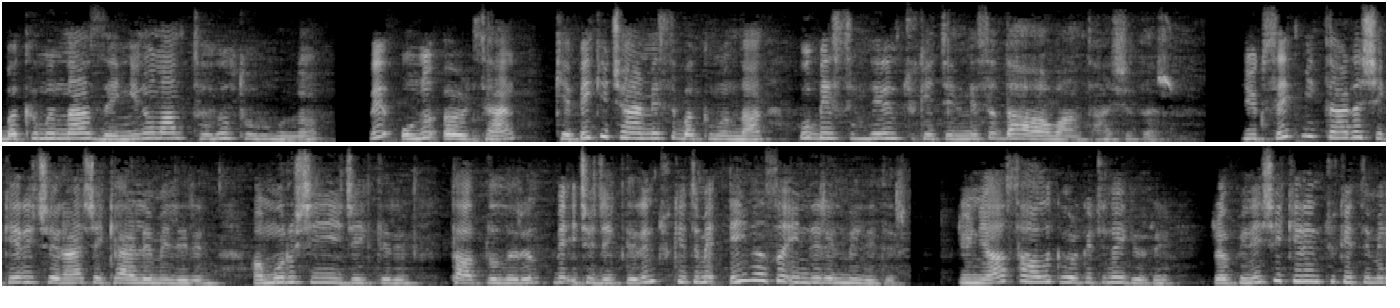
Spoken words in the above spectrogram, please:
bakımından zengin olan tahıl tohumunu ve onu örten kepek içermesi bakımından bu besinlerin tüketilmesi daha avantajlıdır. Yüksek miktarda şeker içeren şekerlemelerin, hamur işi yiyeceklerin, tatlıların ve içeceklerin tüketimi en aza indirilmelidir. Dünya Sağlık Örgütü'ne göre rafine şekerin tüketimi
